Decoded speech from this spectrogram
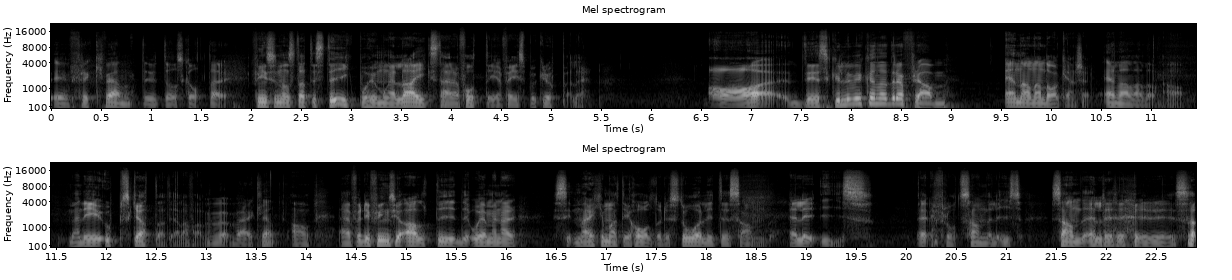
eh, är frekvent ute och skottar. Finns det någon statistik på hur många likes det här har fått i er Facebookgrupp eller? Ja, det skulle vi kunna dra fram En annan dag kanske. en annan dag. Ja, men det är uppskattat i alla fall. V- verkligen. Ja, eh, för det finns ju alltid, och jag menar, märker man att det är halt och det står lite sand eller is, eh, förlåt, sand eller is, sand eller sa,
